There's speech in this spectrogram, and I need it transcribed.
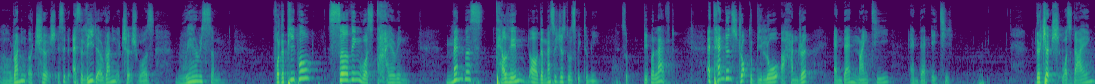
Uh, running a church, as a leader, running a church was wearisome. For the people, serving was tiring. Members tell him, oh, the messages don't speak to me. So people left. Attendance dropped to below 100, and then 90, and then 80. The church was dying,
